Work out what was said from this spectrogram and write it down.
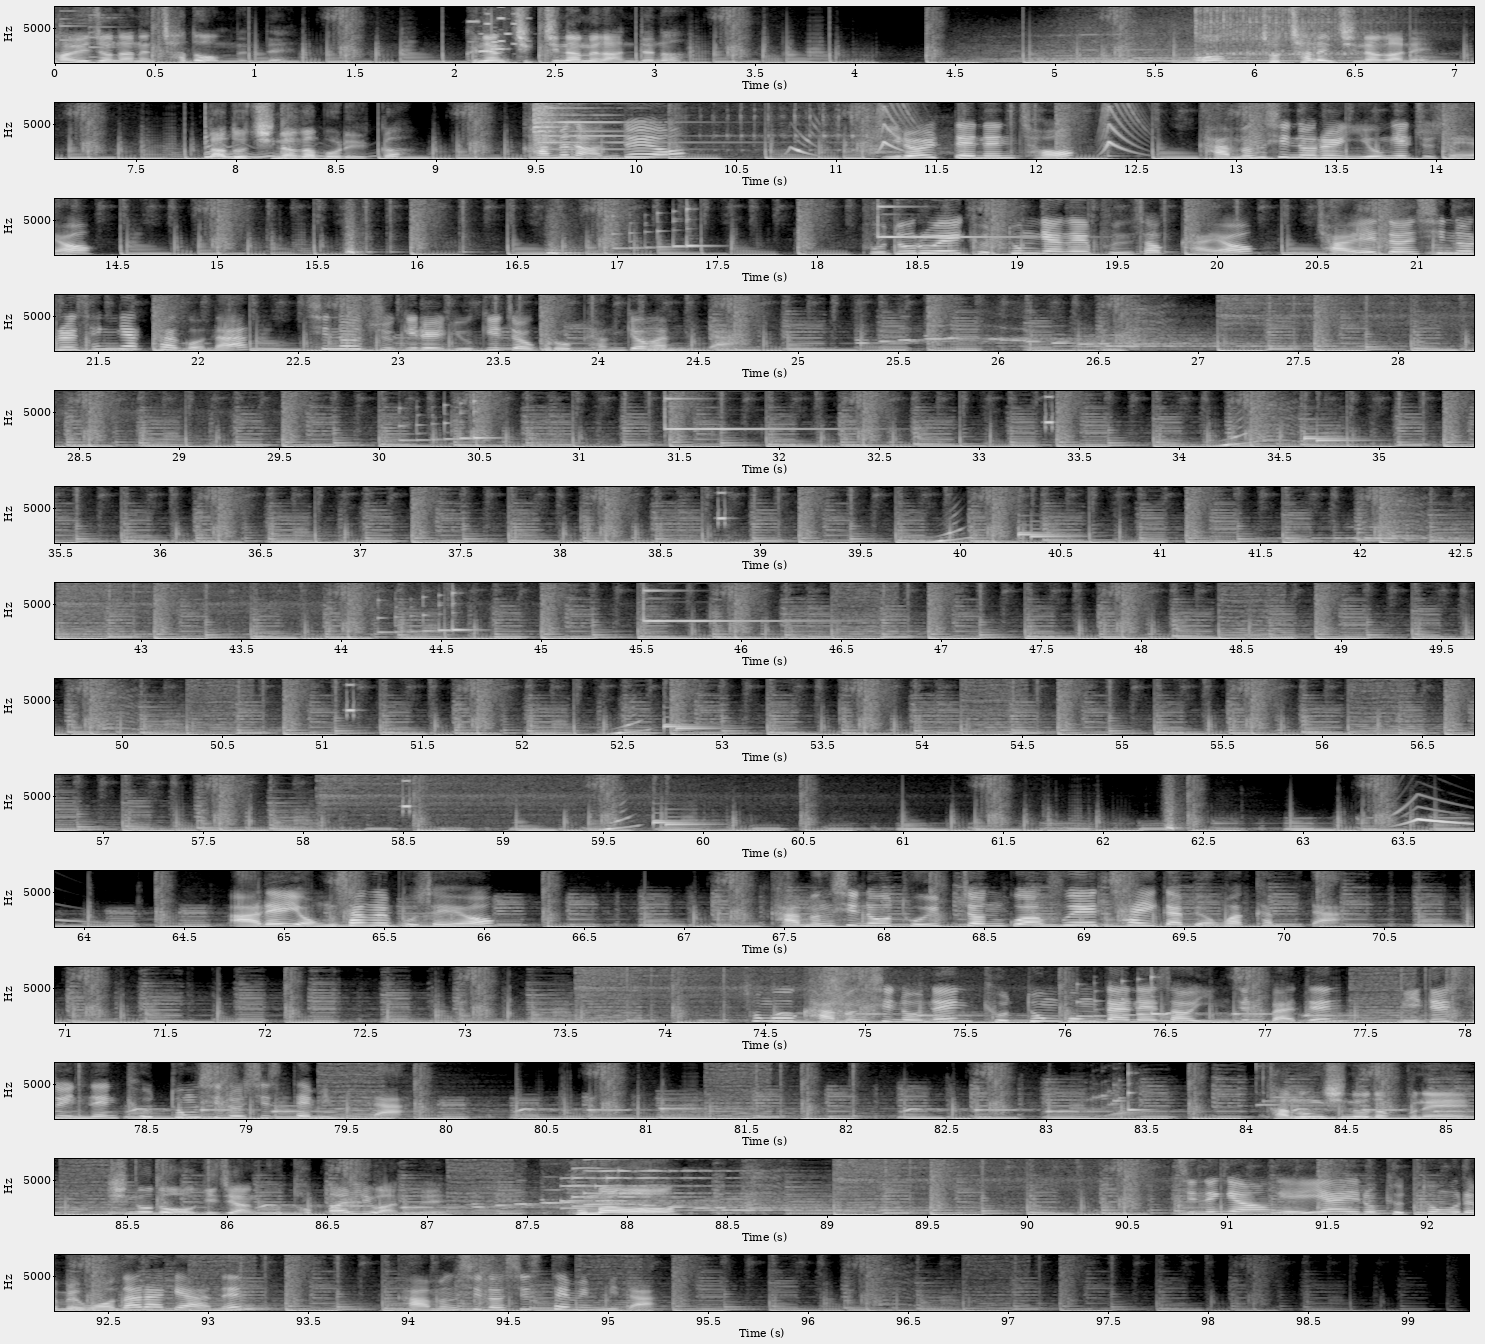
좌회전하는 차도 없는데. 그냥 직진하면 안 되나? 어, 저 차는 지나가네. 나도 지나가 버릴까? 가면 안 돼요. 이럴 때는 저 감응 신호를 이용해 주세요. 부도로의 교통량을 분석하여 좌회전 신호를 생략하거나 신호 주기를 유기적으로 변경합니다. 아래 영상을 보세요. 감응 신호 도입 전과 후의 차이가 명확합니다. 송호 감응 신호는 교통공단에서 인증받은 믿을 수 있는 교통신호 시스템입니다. 감응 신호 덕분에 신호도 어기지 않고 더 빨리 왔네. 고마워. 지능형 AI로 교통 흐름을 원활하게 하는 감응 신호 시스템입니다.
